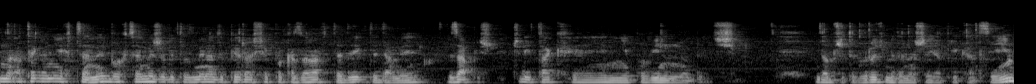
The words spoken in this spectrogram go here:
No a tego nie chcemy, bo chcemy, żeby ta zmiana dopiero się pokazała wtedy, gdy damy zapisz. Czyli tak y, nie powinno być. Dobrze, to wróćmy do naszej aplikacji.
